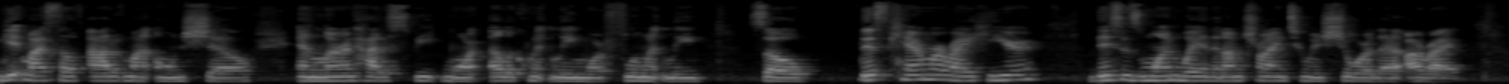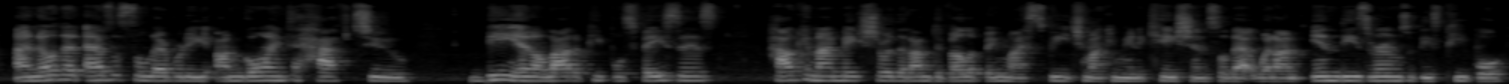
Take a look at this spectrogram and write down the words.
get myself out of my own shell and learn how to speak more eloquently, more fluently. So, this camera right here, this is one way that I'm trying to ensure that, all right, I know that as a celebrity, I'm going to have to be in a lot of people's faces. How can I make sure that I'm developing my speech, my communication, so that when I'm in these rooms with these people,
